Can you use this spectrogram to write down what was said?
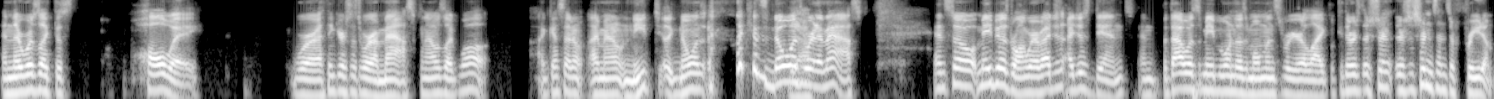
and there was like this hallway where I think you're supposed to wear a mask, and I was like, well, I guess I don't. I mean, I don't need to. Like, no one's like, it's no one's Yeah. wearing a mask. And so maybe I was wrong, where I just I just didn't. And but that was maybe one of those moments where you're like, okay, there's there's certain there's a certain sense of freedom.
